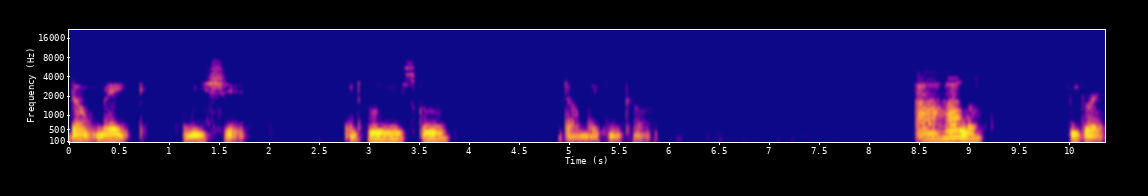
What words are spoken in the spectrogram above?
don't make me shit. And who you screw don't make me come. I'll. Be great.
